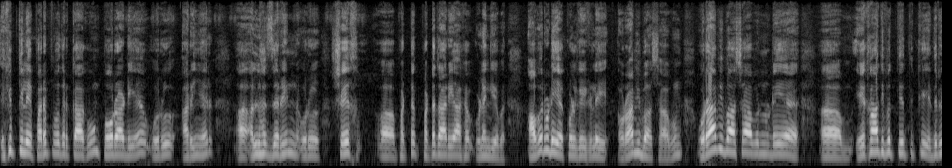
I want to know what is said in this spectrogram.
எகிப்திலே பரப்புவதற்காகவும் போராடிய ஒரு அறிஞர் அல்ஹசரின் அல் ஒரு ஷேக் பட்ட பட்டதாரியாக விளங்கியவர். அவருடைய கொள்கைகளை ஒராபி பாஷாவும் ஒராபி பாஷாவினுடைய ஏகாதிபத்தியத்துக்கு எதிர்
